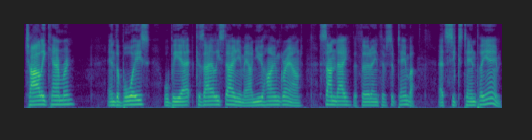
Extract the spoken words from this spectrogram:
Charlie Cameron and the boys will be at Cazaly Stadium, our new home ground, Sunday, the 13th of September at 6:10 p.m.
